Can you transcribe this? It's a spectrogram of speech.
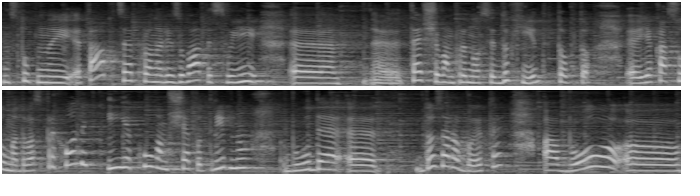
наступний етап це проаналізувати свої е, те, що вам приносить дохід, тобто яка сума до вас приходить, і яку вам ще потрібно буде дозаробити або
